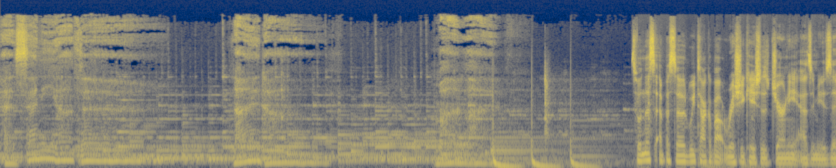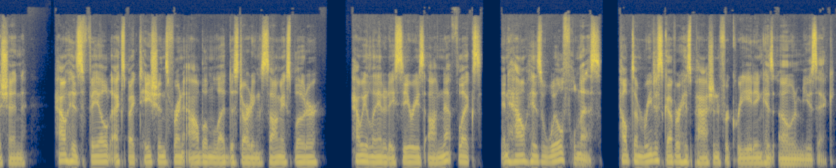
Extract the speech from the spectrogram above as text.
as any other night of my life. So, in this episode, we talk about Hrishikesh's journey as a musician, how his failed expectations for an album led to starting Song Exploder, how he landed a series on Netflix, and how his willfulness helped him rediscover his passion for creating his own music.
